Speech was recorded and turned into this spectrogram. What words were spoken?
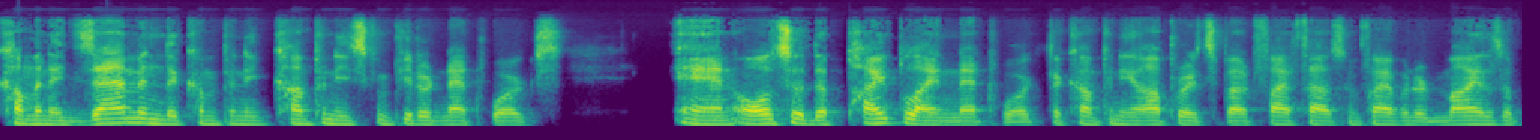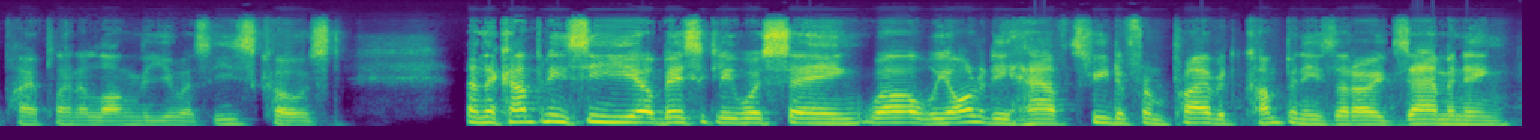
come and examine the company company's computer networks and also the pipeline network. The company operates about 5,500 miles of pipeline along the US East Coast. And the company CEO basically was saying, well, we already have three different private companies that are examining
